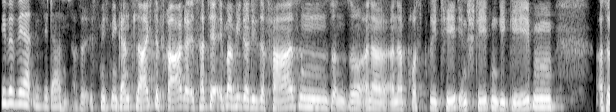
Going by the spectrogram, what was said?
Wie bewerten Sie das? Also ist nicht eine ganz leichte Frage. Es hat ja immer wieder diese Phasen so, so einer, einer Prosperität in Städten gegeben also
